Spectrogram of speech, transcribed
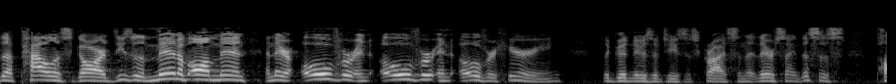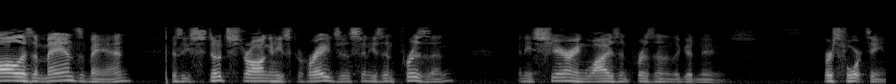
the palace guards. These are the men of all men, and they are over and over and over hearing the good news of Jesus Christ. And they're saying, this is, Paul is a man's man, because he stood strong and he's courageous and he's in prison and he's sharing why he's in prison and the good news. Verse 14.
